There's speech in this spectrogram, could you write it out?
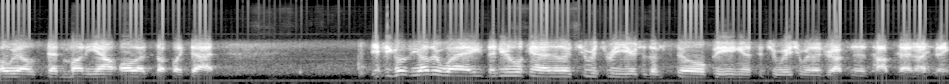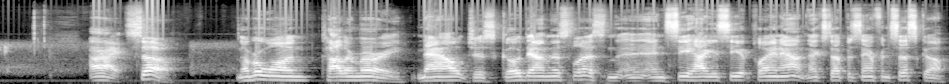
OEL's dead money out, all that stuff like that. If you go the other way, then you're looking at another two or three years of them still being in a situation where they're drafting in the top 10, I think. All right, so number one, Kyler Murray. Now just go down this list and, and see how you see it playing out. Next up is San Francisco.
